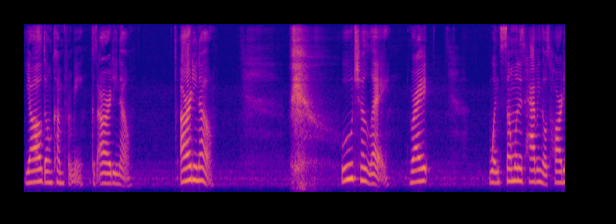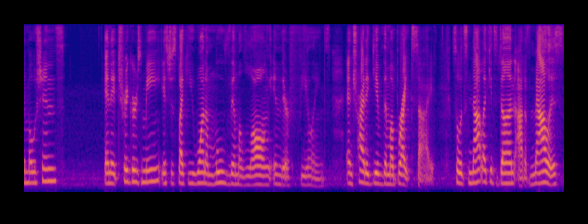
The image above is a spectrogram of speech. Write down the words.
Y'all don't come for me because I already know. I already know. Ooh, chale, right? When someone is having those hard emotions and it triggers me, it's just like you want to move them along in their feelings and try to give them a bright side. So it's not like it's done out of malice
